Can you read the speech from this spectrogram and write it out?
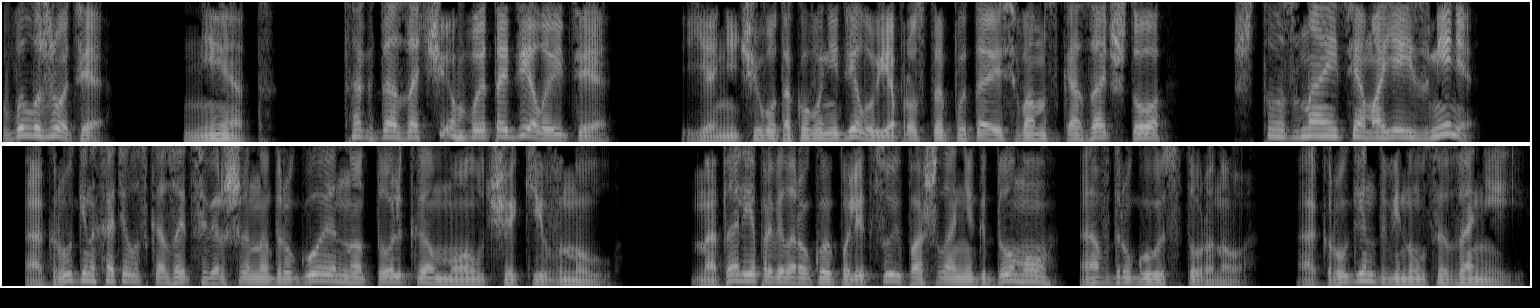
Вы лжете!» «Нет». «Тогда зачем вы это делаете?» «Я ничего такого не делаю, я просто пытаюсь вам сказать, что...» «Что знаете о моей измене?» Округин хотел сказать совершенно другое, но только молча кивнул. Наталья провела рукой по лицу и пошла не к дому, а в другую сторону. Округин двинулся за ней.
